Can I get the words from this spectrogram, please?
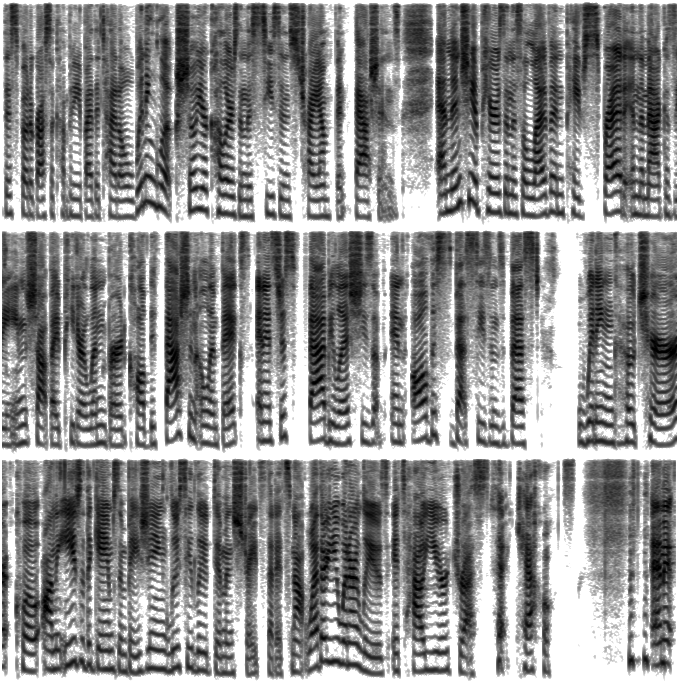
This photograph's accompanied by the title Winning Look Show Your Colors in the Season's Triumphant Fashions. And then she appears in this 11 page spread in the magazine shot by Peter Lindbergh called The Fashion Olympics. And it's just fabulous. She's in all this best season's best winning couture quote on the eves of the games in beijing lucy liu demonstrates that it's not whether you win or lose it's how you're dressed that counts and it,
